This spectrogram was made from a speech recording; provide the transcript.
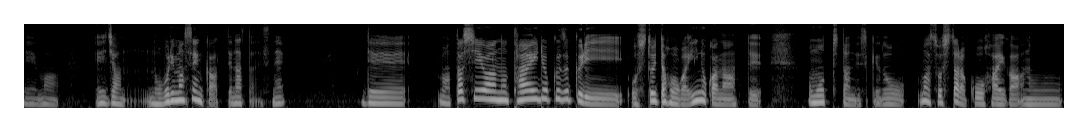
えーまあえじゃあ登りませんかってなったんですね。で、私はあの体力づくりをしといた方がいいのかなって思ってたんですけどまあそしたら後輩があの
